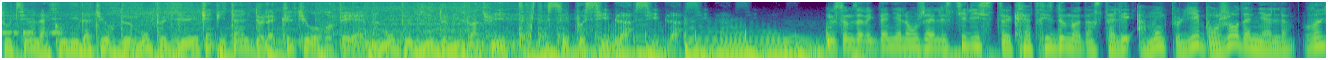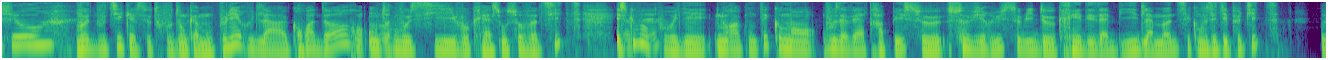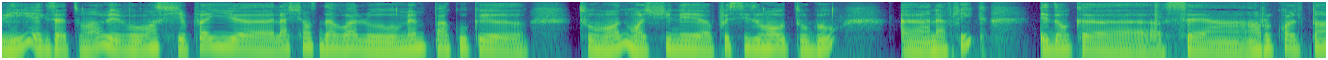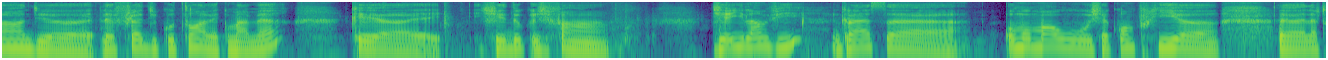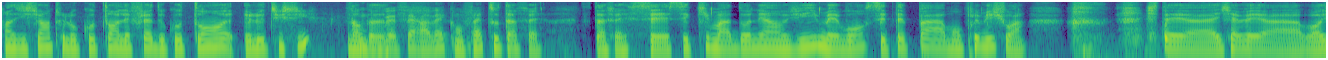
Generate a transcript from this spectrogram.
soutient la candidature de Montpellier, capitale de la culture européenne. Montpellier 2028. C'est possible. Cible. Nous sommes avec Danielle Angèle, styliste, créatrice de mode installée à Montpellier. Bonjour Danielle. Bonjour. Votre boutique, elle se trouve donc à Montpellier, rue de la Croix d'Or. On trouve aussi vos créations sur votre site. Est-ce que vous pourriez nous raconter comment vous avez attrapé ce, ce virus, celui de créer des habits, de la mode C'est quand vous étiez petite? Oui, exactement. Mais bon, j'ai pas eu euh, la chance d'avoir le même parcours que euh, tout le monde. Moi, je suis née euh, précisément au Togo, en Afrique. Et donc, c'est en, récoltant du, les fleurs du coton avec ma mère que j'ai, j'ai eu l'envie, grâce au moment où j'ai compris la transition entre le coton, les fleurs de coton et le tissu. Donc, on pouvait faire avec, en fait. Tout à fait. Tout à fait. C'est ce qui m'a donné envie, mais bon, c'était pas mon premier choix. J'étais, euh, j'avais, euh, bon,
